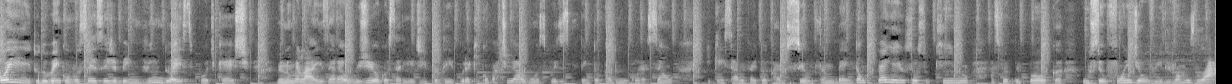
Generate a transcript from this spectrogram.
Oi, tudo bem com você? Seja bem-vindo a esse podcast. Meu nome é Laís Araújo e eu gostaria de poder por aqui compartilhar algumas coisas que têm tocado meu coração e quem sabe vai tocar o seu também. Então pegue aí o seu suquinho, a sua pipoca, o seu fone de ouvido e vamos lá!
